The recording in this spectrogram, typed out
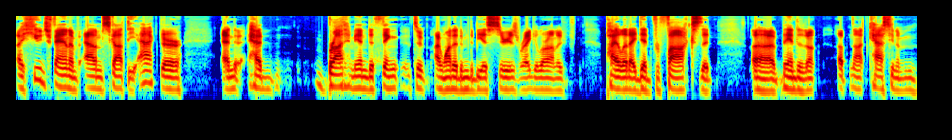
a huge fan of Adam Scott, the actor, and had brought him in to think to I wanted him to be a series regular on a pilot I did for Fox that uh, they ended up, up not casting him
